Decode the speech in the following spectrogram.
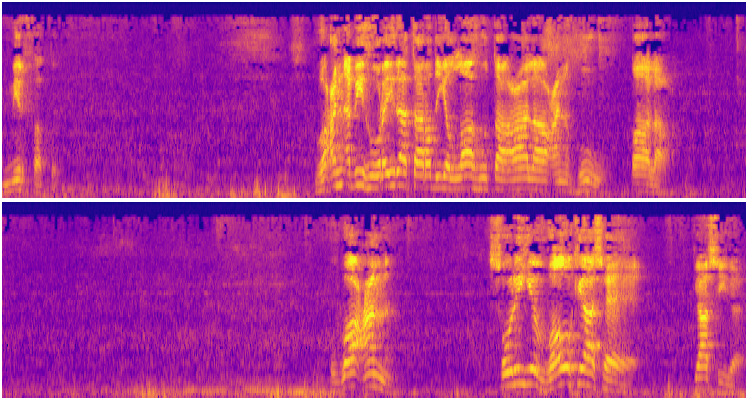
مرفق۔ وعن ابی حریرہ رضی اللہ تعالی عنہ قال۔ وعن، سوری، یہ واؤ کیا شے ہے؟ کیا سیگا ہے؟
